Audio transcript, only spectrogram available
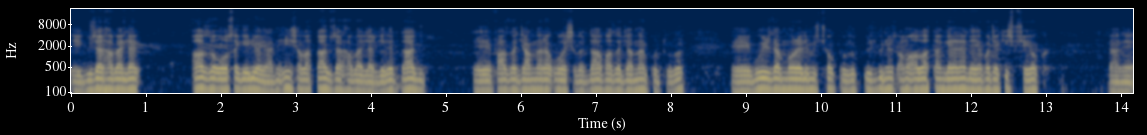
E, güzel haberler az da olsa geliyor yani. İnşallah daha güzel haberler gelir. Daha e, fazla canlara ulaşılır. Daha fazla canlar kurtulur. E, bu yüzden moralimiz çok bozuk. Üzgünüz ama Allah'tan gelene de yapacak hiçbir şey yok. Yani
